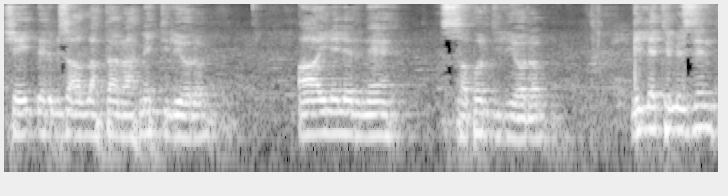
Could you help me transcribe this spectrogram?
Şehitlerimize Allah'tan rahmet diliyorum. Ailelerine sabır diliyorum. Milletimizin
